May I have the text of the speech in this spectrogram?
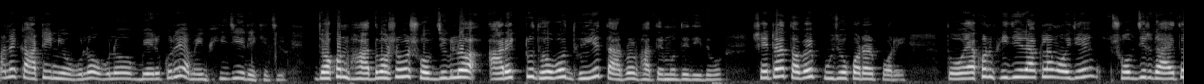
মানে কাটিনি ওগুলো ওগুলো বের করে আমি ভিজিয়ে রেখেছি। যখন ভাত বসাবো, সবজিগুলো আরেকটু ধোবো, ধুয়ে তারপর ভাতের মধ্যে দিয়ে দেবো। সেটা তবে পুজো করার পরে। তো এখন ভিজিয়ে রাখলাম ওই যে, সবজির গায়ে তো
